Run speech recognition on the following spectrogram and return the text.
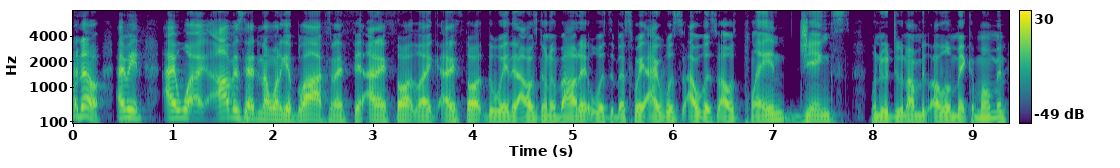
No, I mean, I, I obviously I did not want to get blocked, and I th- and I thought like I thought the way that I was going about it was the best way. I was I was I was playing Jinkx when we were doing our, our little make a moment.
